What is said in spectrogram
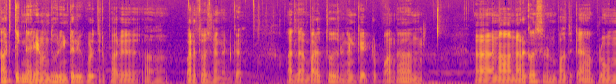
கார்த்திக் நரேன் வந்து ஒரு இன்டர்வியூ கொடுத்துருப்பாரு பரத்வாஜனகனுக்கு. அதில் பரத்வாஜனகன் கேட்டிருப்பாங்க நான் நரகாசுரன் பார்த்துட்டேன் அப்புறம்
